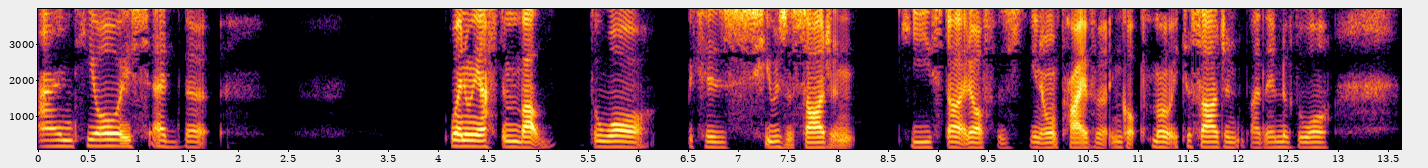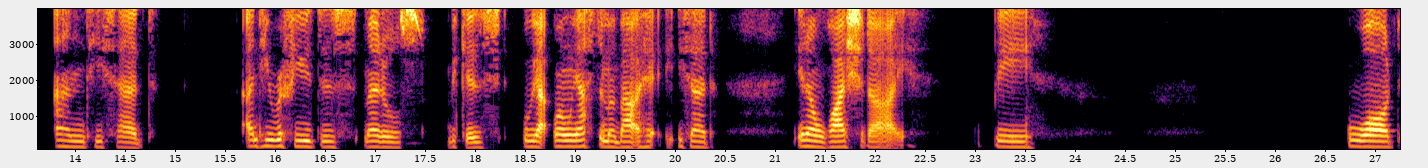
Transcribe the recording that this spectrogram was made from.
and he always said that when we asked him about the war, because he was a sergeant, he started off as, you know, a private and got promoted to sergeant by the end of the war. And he said, and he refused his medals because we when we asked him about it, he said, you know, why should I be reward,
